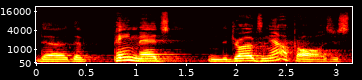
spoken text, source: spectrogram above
the, the pain meds and the drugs and the alcohol. Is just,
